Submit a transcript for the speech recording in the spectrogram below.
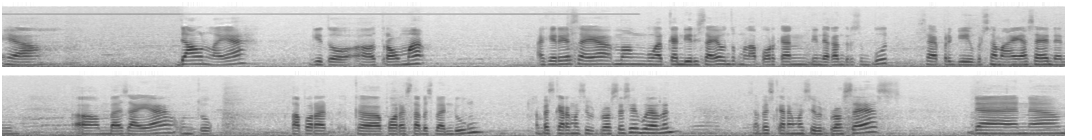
ya down lah ya gitu. Uh, trauma. Akhirnya saya menguatkan diri saya untuk melaporkan tindakan tersebut. Saya pergi bersama ayah saya dan uh, mbak saya untuk laporan ke Polrestabes Bandung. Sampai sekarang masih berproses ya Bu Ellen? Sampai sekarang masih berproses. Dan um,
